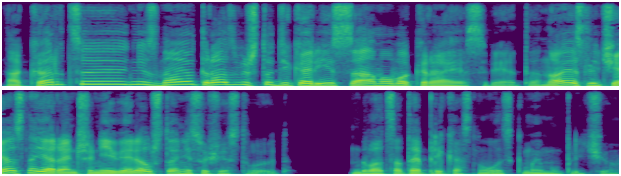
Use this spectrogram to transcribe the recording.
А карцы не знают разве что дикари самого края света. Но, если честно, я раньше не верил, что они существуют». Двадцатая прикоснулась к моему плечу.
